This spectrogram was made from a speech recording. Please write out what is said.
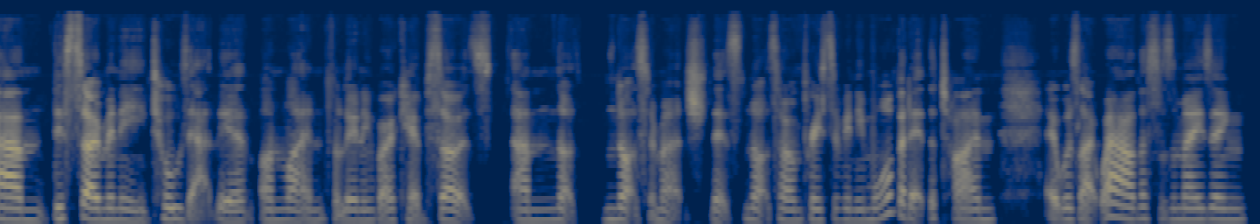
um, there's so many tools out there online for learning vocab, so it's um, not not so much. That's not so impressive anymore. But at the time, it was like, wow, this is amazing.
